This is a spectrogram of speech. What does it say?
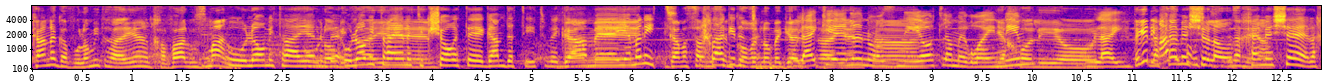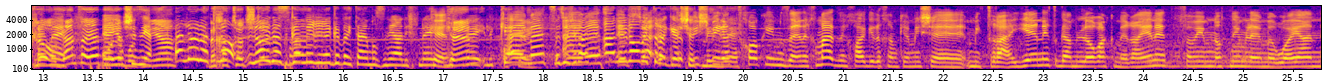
כאן אגב, הוא לא מתראיין, חבל, הוא זמן. הוא לא מתראיין, הוא לא הוא לא מתראיין. מתראיין לתקשורת אה, גם דתית וגם גם, אה, אה, ימנית. גם השר ניסנקורן. לא מגיע אולי להתראיין כי אין לנו כאן. אוזניות למרואיינים. יכול להיות. אולי. תגידי, מה לכם הסיפור של האוזניה? לכם יש, לכם... לא, גנץ היה אתמול עם אוזניה. אוזניה לא בחדשות לא, לא יודעת, 12? גם מירי רגב הייתה עם אוזניה לפני... כן. לפני- כן. האמת, אני לא מתרגשת בשביל מזה. הצחוקים זה נחמד, אני יכולה להגיד לכם כמי שמתראיינת, גם לא רק מראיינת, לפעמים נותנים למרואיין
